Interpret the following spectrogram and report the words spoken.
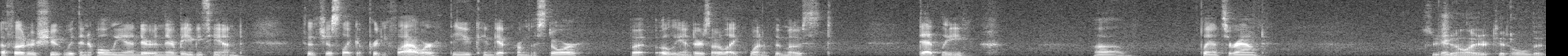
a photo shoot with an oleander in their baby's hand. So it's just like a pretty flower that you can get from the store, but oleanders are like one of the most deadly um, plants around. So you shouldn't let your kid hold it.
